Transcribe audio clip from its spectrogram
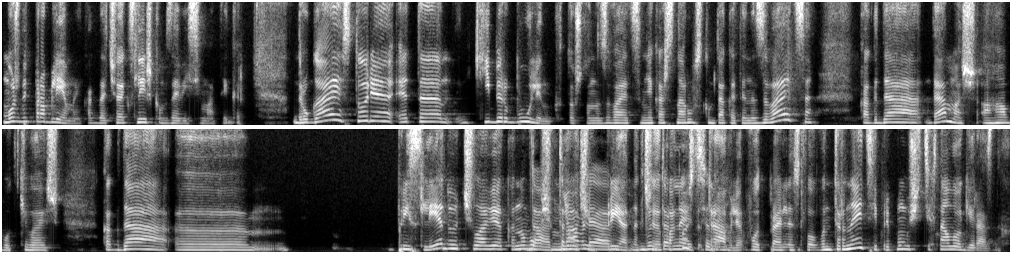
может быть проблемой, когда человек слишком зависим от игр. Другая история – это кибербуллинг, то, что называется, мне кажется, на русском так это и называется, когда, да, Маш, ага, вот киваешь, когда э, преследуют человека, ну, в да, общем, не очень приятно к человеку относятся. Да. Травля, вот правильное слово, в интернете и при помощи технологий разных.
